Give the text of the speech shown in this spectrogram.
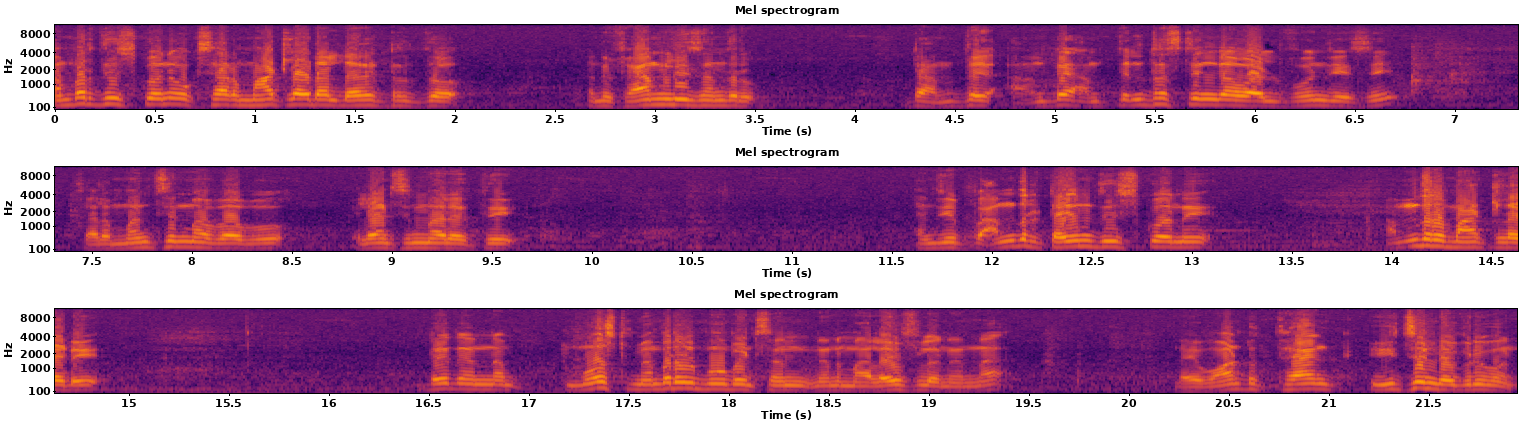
నంబర్ తీసుకొని ఒకసారి మాట్లాడాలి డైరెక్టర్తో అని ఫ్యామిలీస్ అందరూ. అంటే అంత అంటే అంత ఇంట్రెస్టింగ్గా వాళ్ళు ఫోన్ చేసి చాలా మంచి సినిమా బాబు ఇలాంటి సినిమాలు ఎత్తి అని చెప్పి అందరూ టైం తీసుకొని అందరూ మాట్లాడి అంటే నిన్న మోస్ట్ మెమరబుల్ మూమెంట్స్ నిన్న మా లైఫ్లో నిన్న I want to thank each and every one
